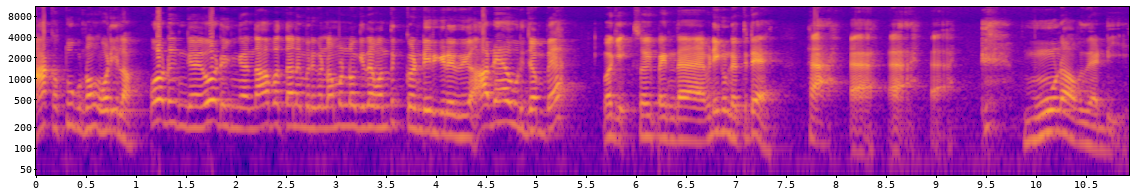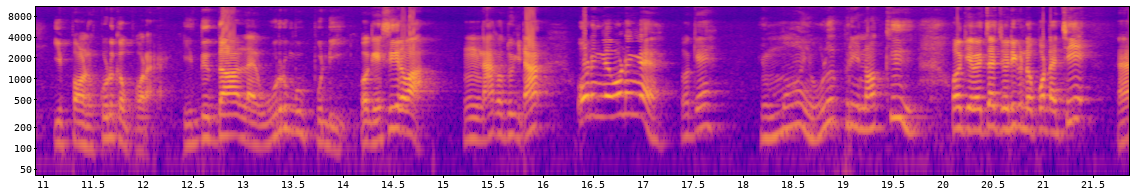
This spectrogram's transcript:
நாக்கை தூக்கிட்டோம் ஓடிடலாம். ஓடுங்க ஓடுங்க. அந்த ஆபத்தான மிருகம் நம்ம நோக்கி தான் வந்து கொண்டு இருக்கிறது அப்படியே ஒரு ஜம்பு ஓகே ஸோ இப்போ இந்த வெடிகுண்டு எடுத்துட்டு ஹா, ஹா, மூணாவது அடி. இப்போ அவனுக்கு கொடுக்க போகிறேன் இதுதான் இல்லை உரும்பு புடி. ஓகே சீக்கிரவா ம் நாக்கை தூக்கிட்டான். ஓடுங்க ஓடுங்க. ஓகே எம்மா எவ்வளோ பெரிய நாக்கு? ஓகே வச்சாச்சு வெடிகுண்டை போட்டாச்சு. ஆ.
